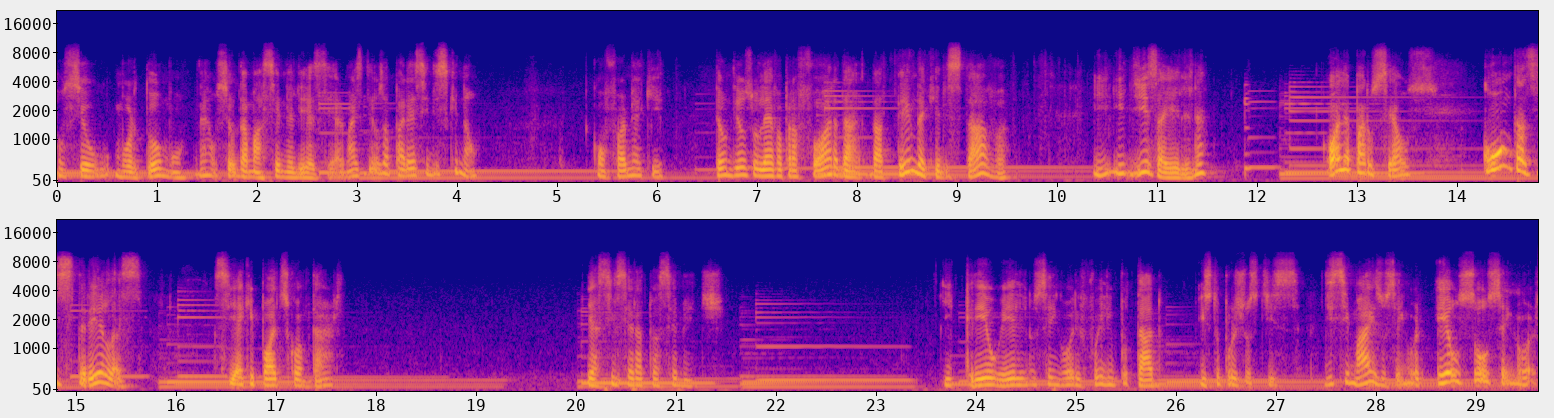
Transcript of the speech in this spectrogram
ao seu mordomo, né, ao seu Damasceno Eliezer, mas Deus aparece e diz que não, conforme aqui. Então Deus o leva para fora da, da, tenda que ele estava e, e diz a ele, né? Olha para os céus, conta as estrelas, se é que podes contar. E assim será a tua semente. E creu ele no Senhor e foi-lhe imputado, isto por justiça. Disse mais o Senhor: Eu sou o Senhor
